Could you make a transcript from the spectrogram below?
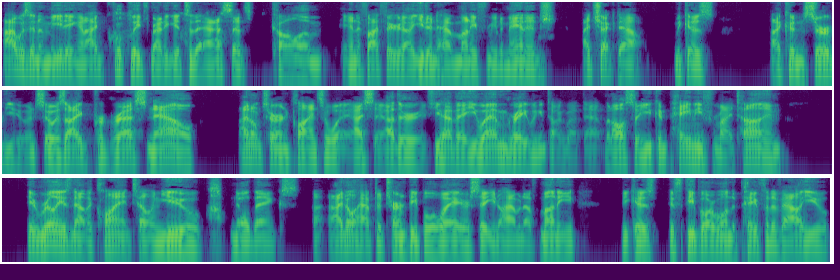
I was in a meeting and I'd quickly try to get to the assets column. And if I figured out you didn't have money for me to manage, I checked out because I couldn't serve you. And so as I progress now, I don't turn clients away. I say either if you have AUM, great, we can talk about that, but also you can pay me for my time. It really is now the client telling you, no thanks. I don't have to turn people away or say you don't have enough money because if people are willing to pay for the value,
